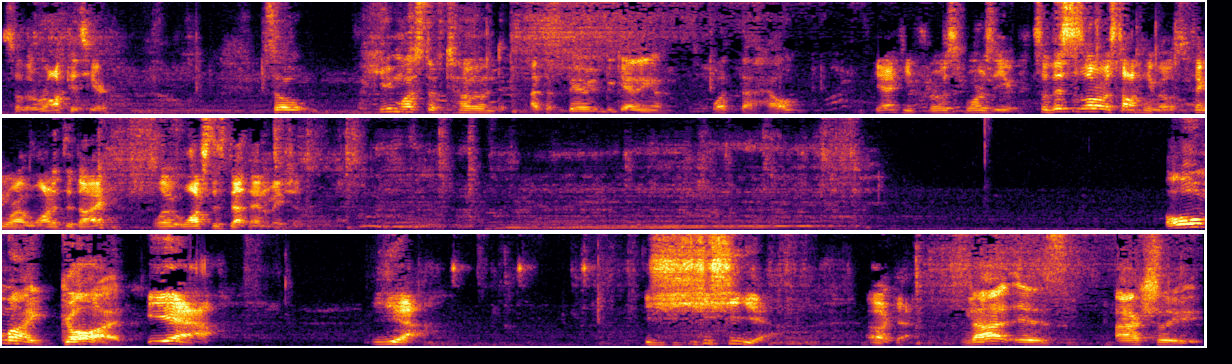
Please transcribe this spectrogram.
So the rock is here. So he must have turned at the very beginning of what the hell? Yeah, he throws spores at you. So this is what I was talking about. The thing where I wanted to die. Let me watch this death animation. Oh my god! Yeah. Yeah. yeah. Okay. That is actually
